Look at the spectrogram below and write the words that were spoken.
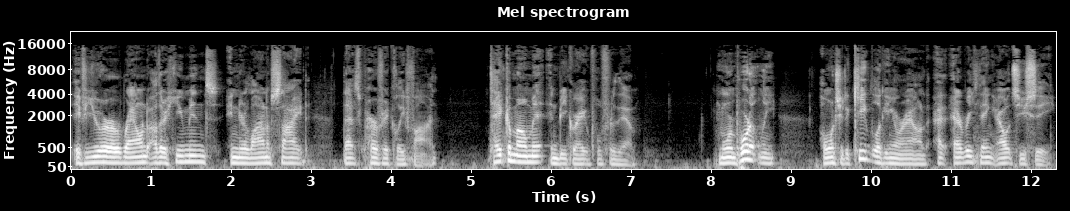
If you are around other humans in your line of sight, that's perfectly fine. Take a moment and be grateful for them. More importantly, I want you to keep looking around at everything else you see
